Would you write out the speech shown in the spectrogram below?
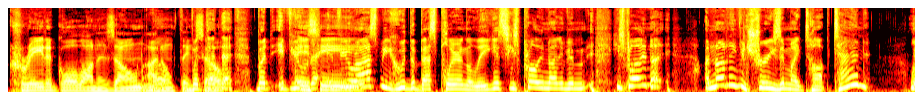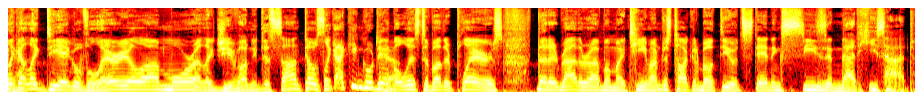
create a goal on his own? I don't think but so. that- that- but if you if you ask me who the best player in the league is, he's probably not even. He's probably not. I'm not even sure he's in my top ten. Like I like Diego Valeri a lot more. I like Giovani Dos Santos. Like I can go down Yeah. the list of other players that I'd rather have on my team. I'm just talking about the outstanding season that he's had.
